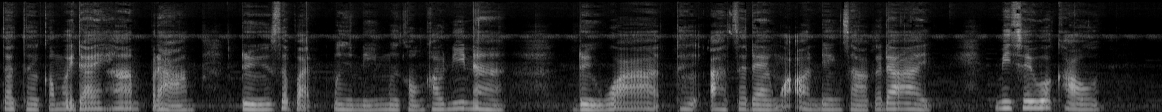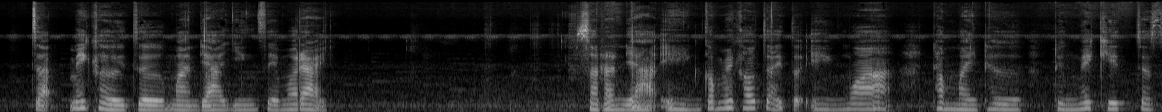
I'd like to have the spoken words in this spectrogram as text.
แต่เธอก็ไม่ได้ห้ามปราม หรือสะบัดมือหนีมือของเขานี่นา หรือว่าเธออาจแสดงว่าอ่อนเดียงสาก็ได้ ไม่ใช่ว่าเขาจะไม่เคยเจอมารยายิงเสียเมื่อไหร่สรัญญาเองก็ไม่เข้าใจตัวเองว่าทำไมเธอถึงไม่คิดจะส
